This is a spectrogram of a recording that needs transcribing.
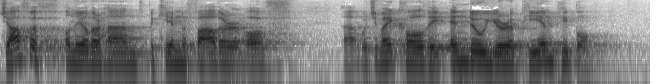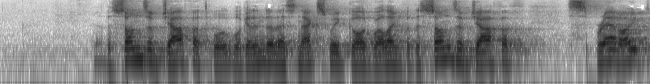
Japheth, on the other hand, became the father of uh, what you might call the Indo European people. The sons of Japheth, we'll, we'll, get into this next week, God willing, but the sons of Japheth spread out,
